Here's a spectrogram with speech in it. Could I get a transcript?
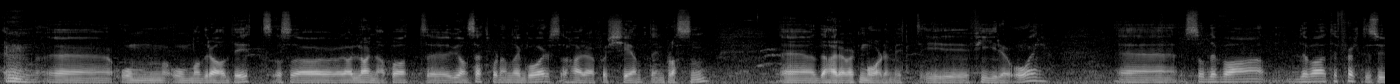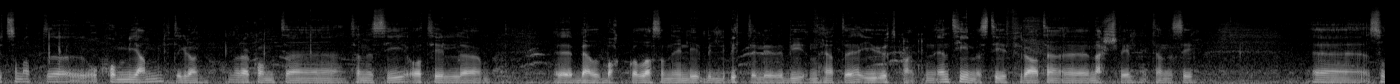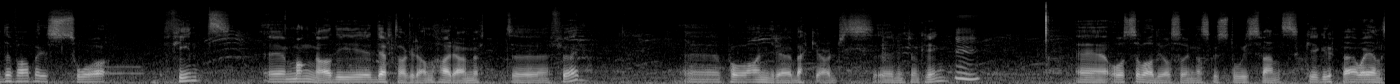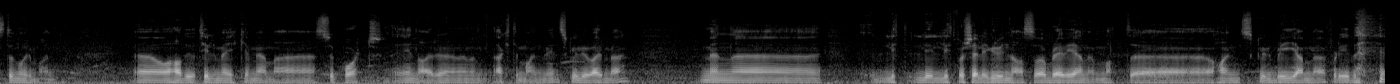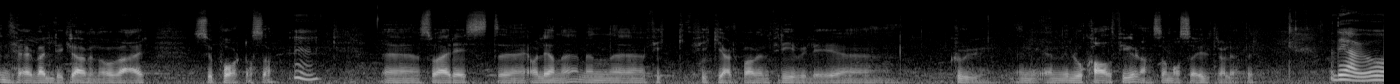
eh, om, om å dra dit. Og så landa på at eh, uansett hvordan det går, så har jeg fortjent den plassen. Dette det har vært målet mitt i fire år. Eh, så det var, det var Det føltes ut som at eh, å komme hjem litt grann når jeg kom til Tennessee og til eh, Bell Buckle, som den bitte lille byen heter, i utkanten. En times tid fra Nashville i Tennessee. Så det var bare så fint. Mange av de deltakerne har jeg møtt før. På andre backyards rundt omkring. Eh, og så var det jo også en ganske stor svensk gruppe. Jeg var eneste nordmann. Eh, og hadde jo til og med ikke med meg support. Einar, eh, ektemannen min, skulle jo være med. Men eh, litt, li- litt forskjellige grunner så ble vi enige om at eh, han skulle bli hjemme. Fordi det, det er veldig krevende å være support også. Eh, så jeg reiste eh, alene, men eh, fikk, fikk hjelp av en frivillig eh, crew. En, en lokal fyr da, som også er ultraløper. Det, jo,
